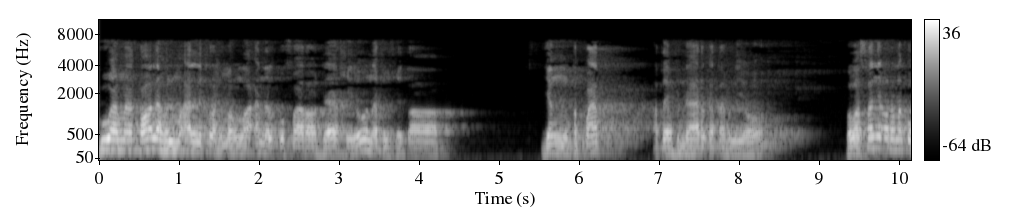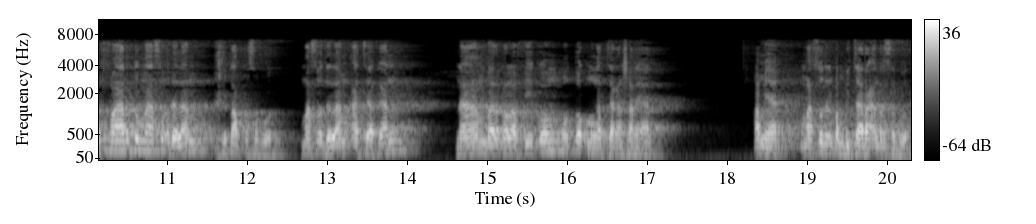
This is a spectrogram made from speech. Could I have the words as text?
huwa ma qalahu al-muallif rahimahullah annal kufara dakhiluna fil khitab. Yang tepat atau yang benar kata beliau bahwasanya orang kafir itu masuk dalam khitab tersebut, masuk dalam ajakan Naam barakallahu fikum untuk mengerjakan syariat. Paham ya? Masuk dalam pembicaraan tersebut.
